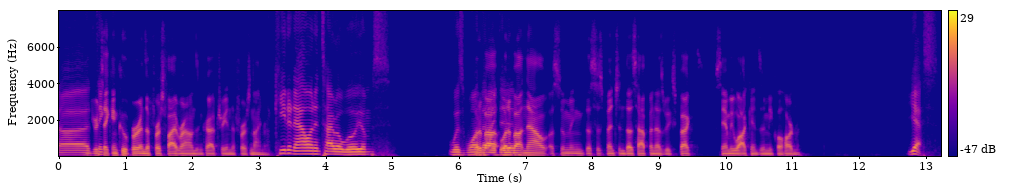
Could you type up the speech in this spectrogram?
Uh, You're think taking Cooper in the first five rounds and Crabtree in the first nine rounds. Keenan Allen and Tyrell Williams was one. What about what about now? Assuming the suspension does happen as we expect, Sammy Watkins and Mecole Hardman. Yes,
